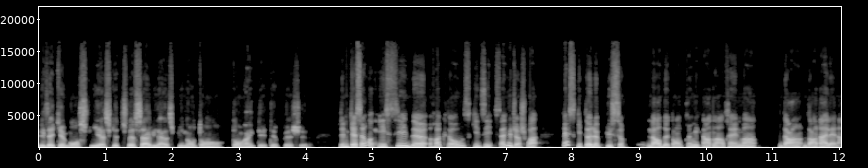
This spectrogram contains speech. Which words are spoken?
les équipes vont se fier à ce que tu fais sur la glace, puis non ton, ton rang que tu as été pêché. J'ai une question ici de Rocknose qui dit Salut Joshua, qu'est-ce qui t'a le plus surpris lors de ton premier camp d'entraînement dans, dans la LNH?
